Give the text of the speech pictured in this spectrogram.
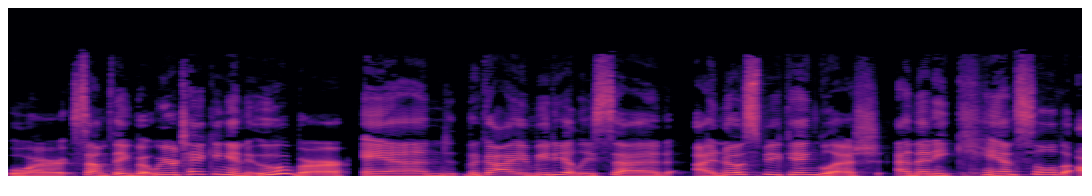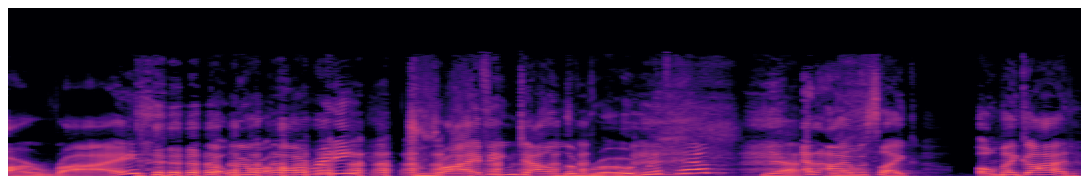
or something, but we were taking an Uber and the guy immediately said, I know speak English. And then he canceled our ride, but we were already driving down the road with him. Yeah. And I was like, oh my God,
